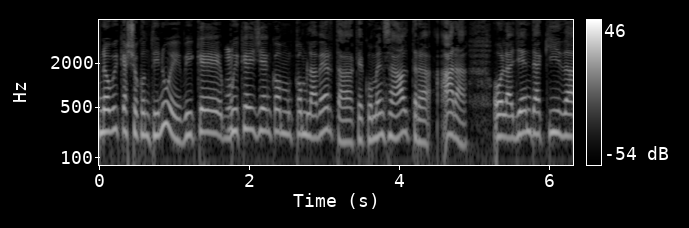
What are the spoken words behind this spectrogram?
no vull que això continuï. Vull que, vull que gent com, com la Berta, que comença altra ara, o la gent d'aquí de,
